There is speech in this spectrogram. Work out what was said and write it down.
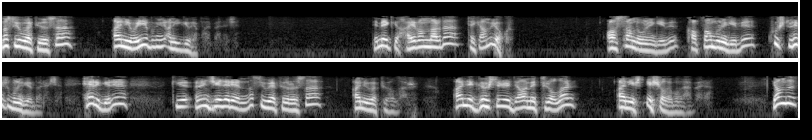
nasıl yuva yapıyorsa aynı yuvayı bugün aynı gibi yapar böylece. Demek ki hayvanlarda tekamül yok. Aslan da bunun gibi, kaplan bunun gibi, kuş türü hepsi bunun gibi böylece. Her biri ki önceleri nasıl yuva yapıyorsa aynı yuva yapıyorlar. Aynı göçleri devam ettiriyorlar. Aynı iş, yaşıyorlar bunlar böyle. Yalnız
